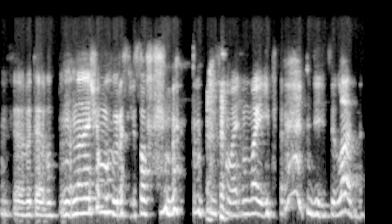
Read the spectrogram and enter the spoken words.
это, это вот, на чем мы выросли, собственно, мои дети. Ладно.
